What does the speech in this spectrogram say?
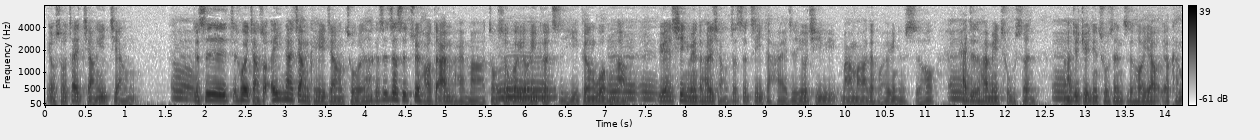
有时候再讲一讲。嗯，就是会讲说，哎、欸，那这样可以这样做，那可是这是最好的安排吗？总是会有一个质疑跟问号，嗯嗯嗯、因为心里面都还是想，这是自己的孩子，尤其妈妈在怀孕的时候，嗯、孩子都还没出生，嗯、然后就决定出生之后要要看，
